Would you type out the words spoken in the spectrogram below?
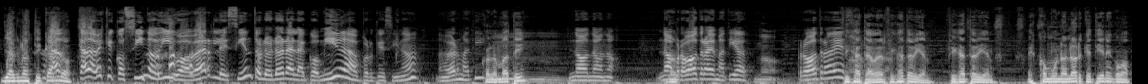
diagnosticando. Cada, cada vez que cocino digo, a ver, le siento el olor a la comida, porque si no. A ver, Mati. ¿Con los Mati? No, no, no. No, No. probá otra vez, Matías. No. Probá otra vez. Fíjate, a ver, fíjate bien, fíjate bien. Es como un olor que tiene como.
